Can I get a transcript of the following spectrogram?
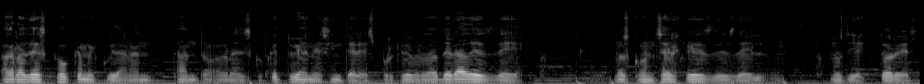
agradezco que me cuidaran tanto, agradezco que tuvieran ese interés, porque de verdad era desde los conserjes, desde los directores,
